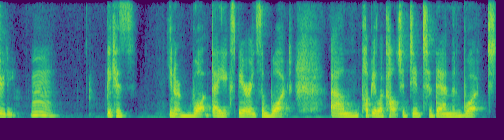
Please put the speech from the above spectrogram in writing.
Judy. Because you know what they experienced and what um, popular culture did to them and what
